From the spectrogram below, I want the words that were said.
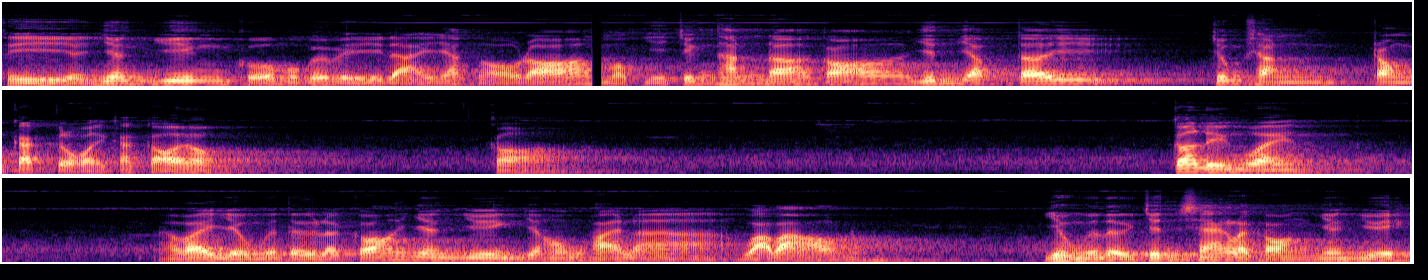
thì nhân duyên của một cái vị đại giác ngộ đó, một vị chứng thánh đó có dính dấp tới chúng sanh trong các loài, các cõi không? Có. Có liên quan. À, phải dùng cái từ là có nhân duyên chứ không phải là quả báo nữa. Dùng cái từ chính xác là còn nhân duyên,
